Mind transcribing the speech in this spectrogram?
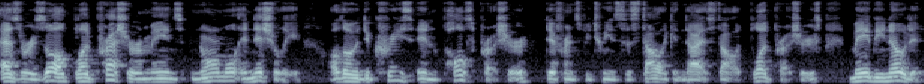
As a result, blood pressure remains normal initially, although a decrease in pulse pressure, difference between systolic and diastolic blood pressures, may be noted.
